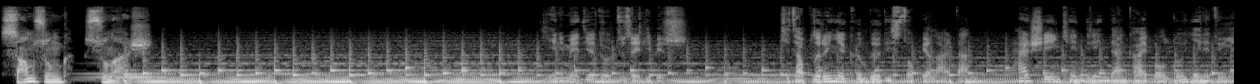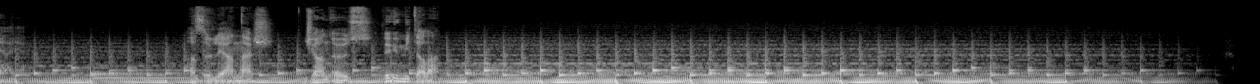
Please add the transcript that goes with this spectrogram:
Samsung sunar. Yeni Medya 451 Kitapların yakıldığı distopyalardan, her şeyin kendiliğinden kaybolduğu yeni dünyaya. Hazırlayanlar Can Öz ve Ümit Alan.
